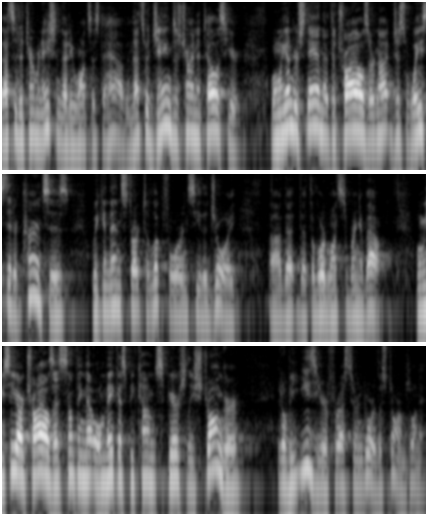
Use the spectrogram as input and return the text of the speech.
That's the determination that he wants us to have. And that's what James is trying to tell us here. When we understand that the trials are not just wasted occurrences, we can then start to look for and see the joy uh, that, that the Lord wants to bring about. When we see our trials as something that will make us become spiritually stronger, it'll be easier for us to endure the storms, won't it?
